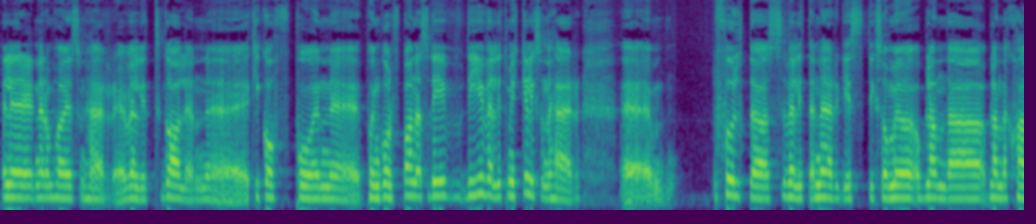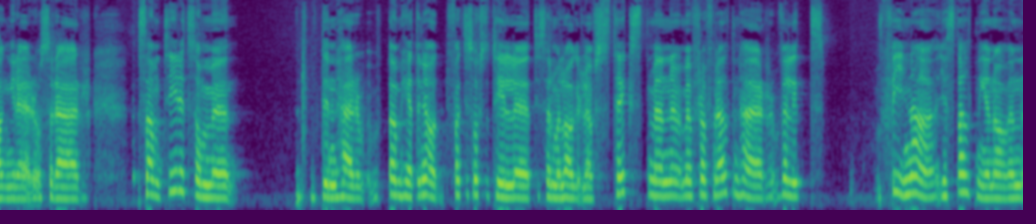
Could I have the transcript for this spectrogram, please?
eller när de har en sån här eh, väldigt galen eh, kick-off på en, eh, på en golfbana. Så det är, det är ju väldigt mycket liksom det här eh, fullt ös, väldigt energiskt liksom, och blanda, blanda genrer och sådär. Samtidigt som den här ömheten, ja, faktiskt också till, till Selma Lagerlöfs text, men, men framförallt den här väldigt fina gestaltningen av en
